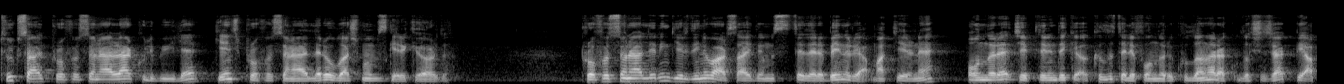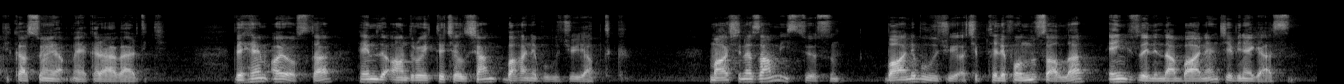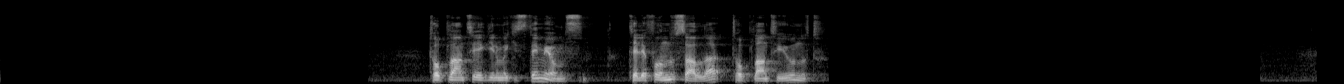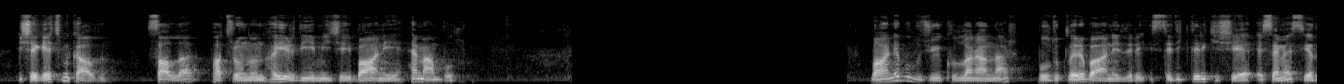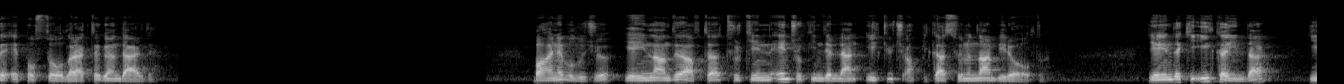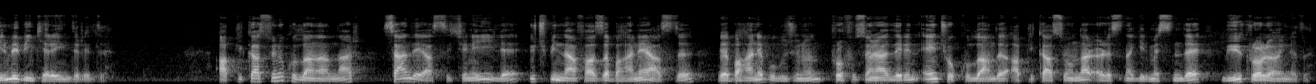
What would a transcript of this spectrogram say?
Türksel Profesyoneller Kulübü ile genç profesyonellere ulaşmamız gerekiyordu. Profesyonellerin girdiğini varsaydığımız sitelere banner yapmak yerine onlara ceplerindeki akıllı telefonları kullanarak ulaşacak bir aplikasyon yapmaya karar verdik. Ve hem iOS'ta hem de Android'te çalışan bahane bulucuyu yaptık. Maaşına zam mı istiyorsun? Bahane bulucuyu açıp telefonunu salla, en güzelinden bahanen cebine gelsin. Toplantıya girmek istemiyor musun? Telefonunu salla, toplantıyı unut. İşe geç mi kaldın? Salla, patronun hayır diyemeyeceği bahaneyi hemen bul. Bahane bulucuyu kullananlar, buldukları bahaneleri istedikleri kişiye SMS ya da e-posta olarak da gönderdi. Bahane Bulucu, yayınlandığı hafta Türkiye'nin en çok indirilen ilk 3 aplikasyonundan biri oldu. Yayındaki ilk ayında 20 bin kere indirildi. Aplikasyonu kullananlar Sen de yaz seçeneğiyle 3000'den fazla bahane yazdı ve Bahane Bulucu'nun profesyonellerin en çok kullandığı aplikasyonlar arasına girmesinde büyük rol oynadı.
